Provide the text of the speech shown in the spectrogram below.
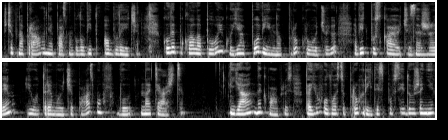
щоб направлення пасма було від обличчя. Коли поклала плойку, я повільно прокручую, відпускаючи зажим і утримуючи пасму в натяжці. Я не кваплюсь, даю волосся прогрітись по всій довжині,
